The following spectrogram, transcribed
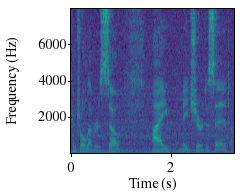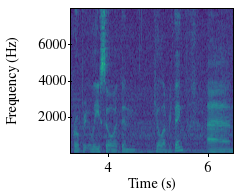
control levers, so I made sure to set it appropriately so it didn't kill everything. And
